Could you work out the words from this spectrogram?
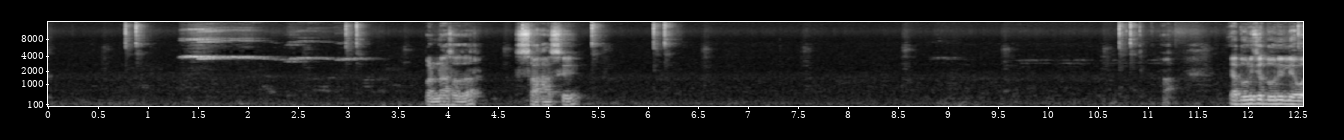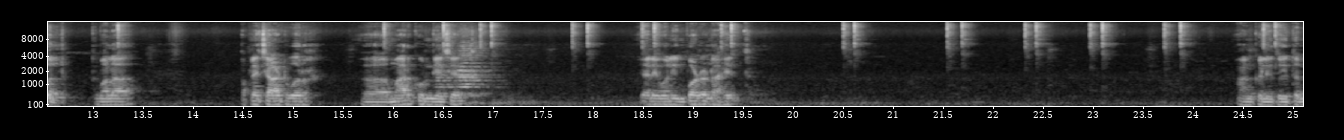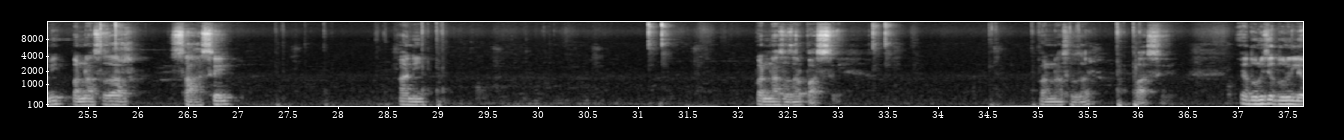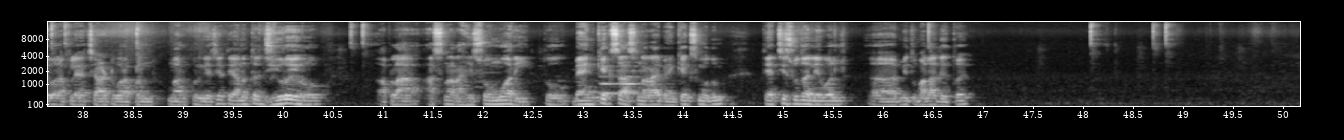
पन्नास हजार सहाशे. या दोन्हीच्या दोन्ही लेवल तुम्हाला आपल्या चार्टवर मार्क करून घ्यायचे आहेत. या लेवल इम्पॉर्टंट आहेत. अंक लिहितो इथं मी. पन्नास हजार सहाशे आणि पन्नास हजार पाचशे. पन्नास हजार पाचशे. या दोन्हीच्या दोन्ही लेवल आपल्या चार्टवर आपण मार्क करून घ्यायचे. त्यानंतर झिरो हिरो आपला असणार आहे सोमवारी. तो बँकेक्सचा असणार आहे बँकेक्समधून त्याची सुद्धा लेवल मी तुम्हाला देतोय.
